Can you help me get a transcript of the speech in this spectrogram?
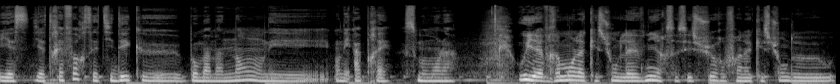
Et il y, a, il y a très fort cette idée que bon bah maintenant on est on est après ce moment-là. Oui, il y a vraiment la question de l'avenir, ça c'est sûr. Enfin, la question de,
